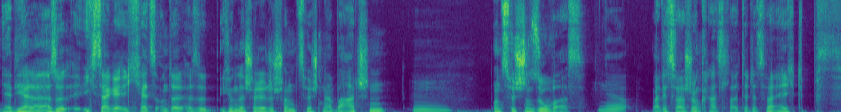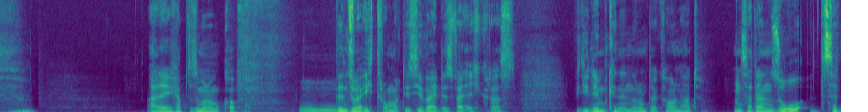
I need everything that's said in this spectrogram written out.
Ja, die hat, also ich sage, ich hätte unter, also ich unterscheide das schon zwischen einer Watschen Mhm. und zwischen sowas. Ja. Weil das war schon krass, Leute. Das war echt. Pff. Alter, ich habe das immer noch im Kopf. Mhm. Bin sogar echt traumatisiert, weil das war echt krass, wie die dem Kind runterkauen hat. Und es hat dann so, das hat,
